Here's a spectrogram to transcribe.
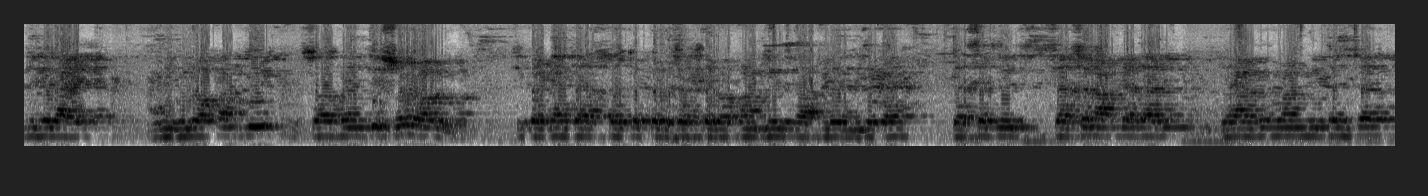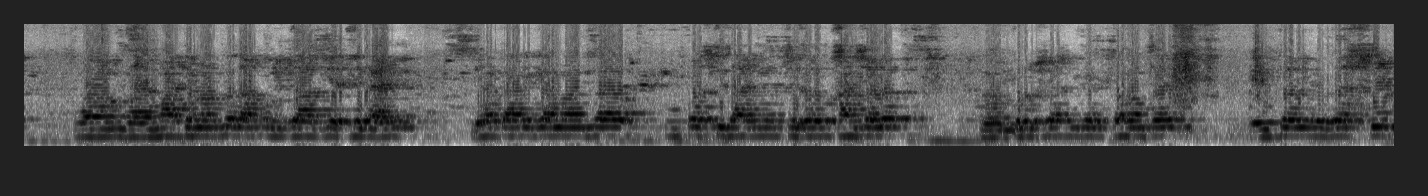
दिलेला आहे. आणि लोकांची सहकार्यांची सोय व्हावी. तिकडच्या स्वच्छ परिसराच्या लोकांची आपले यांचं काय? त्यासाठी शासन आपल्या दारी. या अभिमान त्यांच्या माध्यमातूनच आपण इथं आज घेतलेले आहे. या कार्यक्रमाचा उपस्थित आहे सर्व संचालक अं, अधिकारी साहेब इतर व्यासपीठ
